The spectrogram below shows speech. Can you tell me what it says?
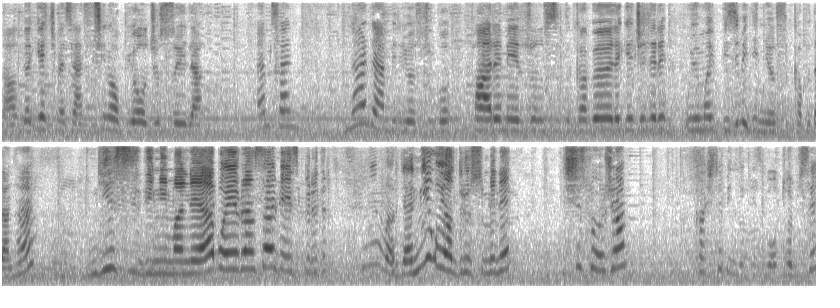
Dalga geçme sen Sinop yolcusuyla. Hem sen nereden biliyorsun bu fare mevzunu Sıdıka? Böyle geceleri uyumayıp bizi mi dinliyorsun kapıdan ha? Niye sizi dinleyeyim anne ya? Bu evrensel bir espridir. Ne var ya? Niye uyandırıyorsun beni? Bir şey soracağım. Kaçta bindik biz bu otobüse?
